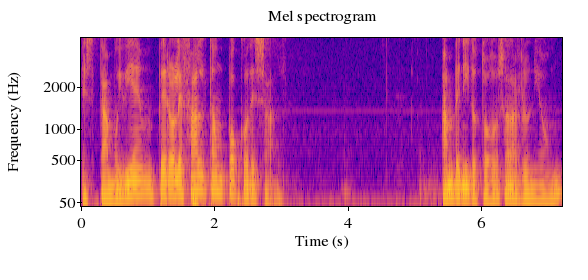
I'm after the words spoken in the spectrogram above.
Está muy bien, pero le falta un poco de sal. ¿Han venido todos a la reunión?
